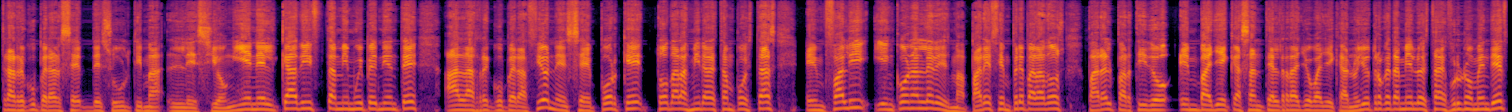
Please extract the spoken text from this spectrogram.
tras recuperarse de su última lesión. Y en el Cádiz también muy pendiente a las recuperaciones, eh, porque todas las miradas están puestas en Fali y en Conan Ledesma. Parecen preparados para el partido en Vallecas ante el Rayo Vallecano. Y otro que también lo está es Bruno Méndez,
